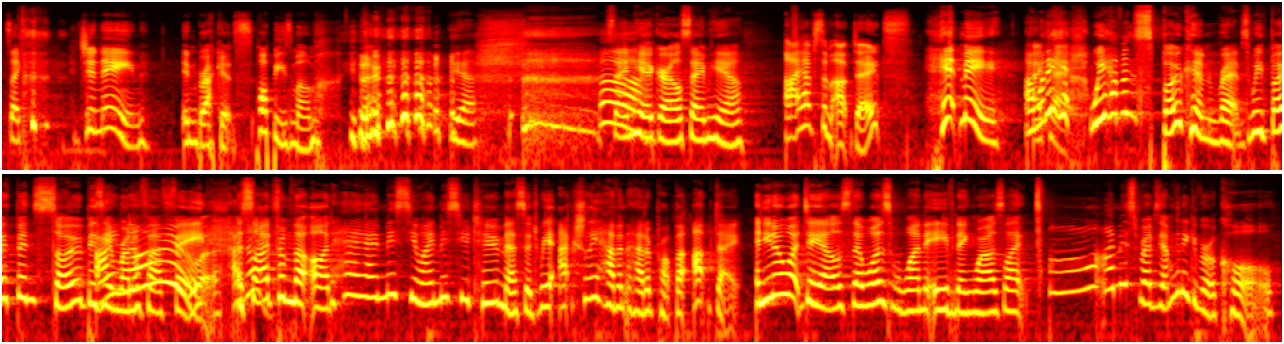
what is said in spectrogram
it's like Janine in brackets, Poppy's mum. You know? Yeah. Ah. Same here, girl. Same here. I have some updates. Hit me. I want to Okay. hear. We haven't spoken, Revs. We've both been so busy I and run off our feet. I know. Aside from the odd, hey, I miss you, I miss you too message, we actually haven't had a proper update. And you know what, DLs? There was one evening where I was like, oh, I miss Revsy. I'm going to give her a call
